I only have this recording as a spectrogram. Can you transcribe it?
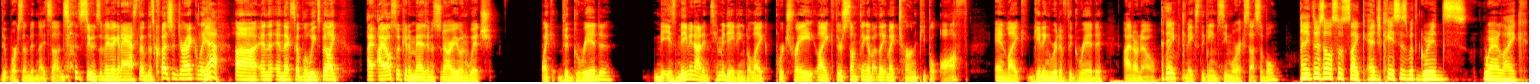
that works on midnight suns soon so maybe i can ask them this question directly Yeah. uh in the, in the next couple of weeks but like I, I also could imagine a scenario in which like the grid is maybe not intimidating but like portray like there's something about like it might turn people off and like getting rid of the grid i don't know I think- like makes the game seem more accessible I think there's also like edge cases with grids where like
